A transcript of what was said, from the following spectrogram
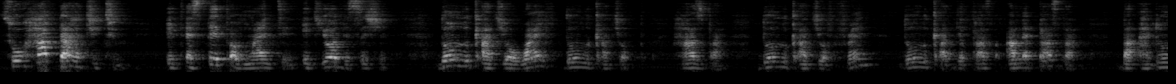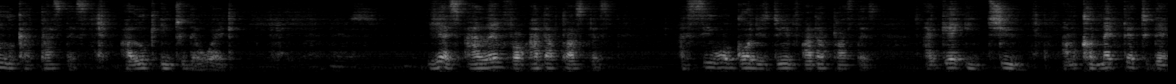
So have that attitude. It's a state of mind thing. It's your decision. Don't look at your wife. Don't look at your husband. Don't look at your friend. Don't look at the pastor. I'm a pastor, but I don't look at pastors. I look into the word. Yes, I learn from other pastors. I see what God is doing for other pastors. I get in tune. I'm connected to them,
